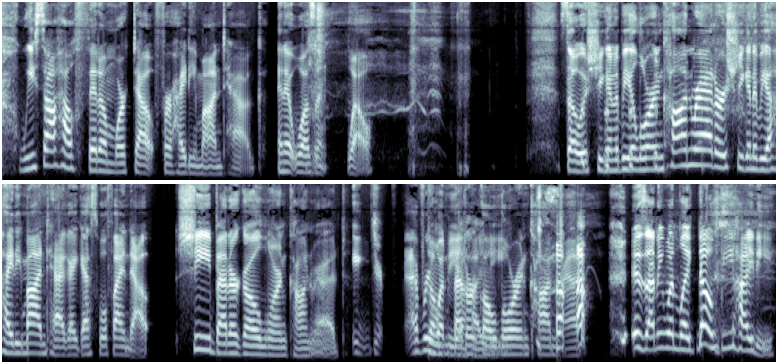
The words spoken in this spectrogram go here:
we saw how fitum worked out for heidi montag and it wasn't well so is she going to be a lauren conrad or is she going to be a heidi montag i guess we'll find out She better go Lauren Conrad. everyone be better go lauren conrad Is anyone like, no, be Heidi?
